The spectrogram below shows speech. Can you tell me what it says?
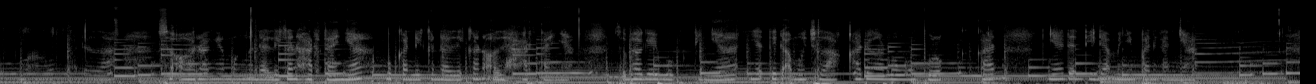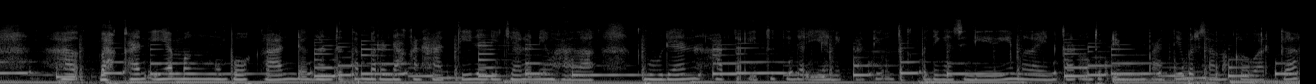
Ibnu Auf adalah seorang yang mengendalikan hartanya, bukan dikendalikan oleh hartanya. Sebagai buktinya, ia tidak mau celaka dengan mengumpulkannya dan tidak menyimpankannya. Bahkan ia mengumpulkan dengan tetap merendahkan hati dari jalan yang halal. Kemudian harta itu tidak ia nikmati untuk kepentingan sendiri, melainkan untuk dinikmati bersama keluarga,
